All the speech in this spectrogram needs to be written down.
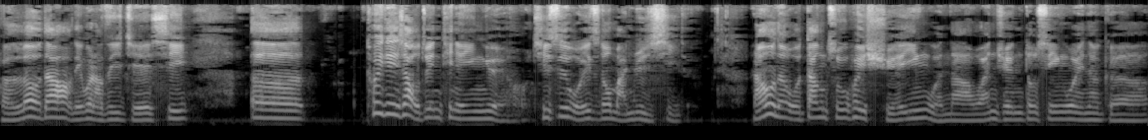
Hello，大家好，灵魂老师杰西，呃，推荐一下我最近听的音乐哈。其实我一直都蛮日系的。然后呢，我当初会学英文啊，完全都是因为那个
